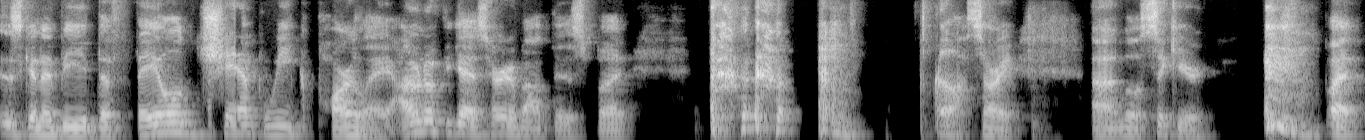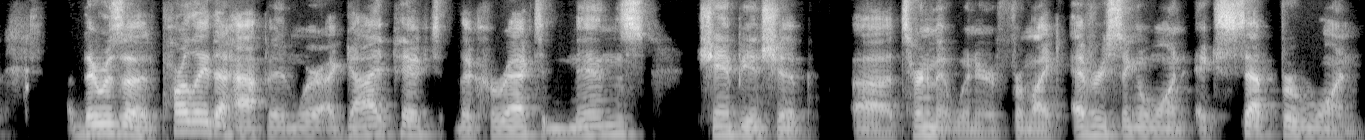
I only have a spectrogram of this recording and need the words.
is going to be the failed champ week parlay. I don't know if you guys heard about this, but oh, sorry, uh, a little sick here. but there was a parlay that happened where a guy picked the correct men's championship uh, tournament winner from like every single one except for one.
